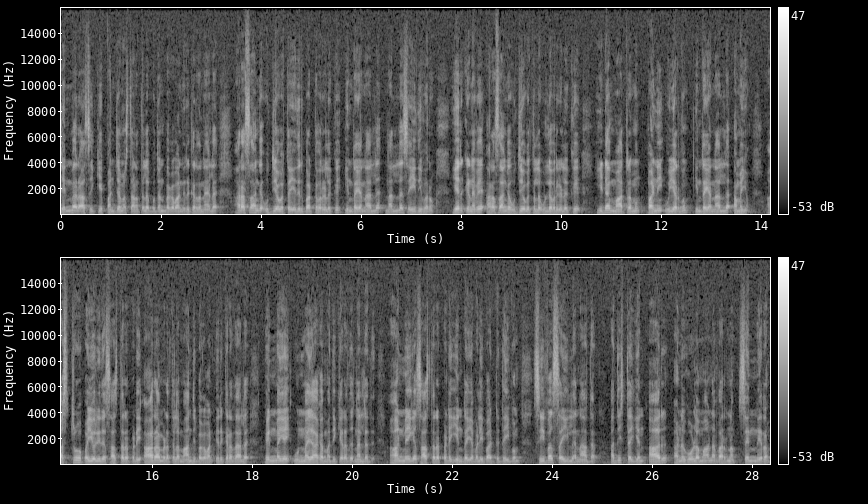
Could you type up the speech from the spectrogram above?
ஜென்ம ராசிக்கு பஞ்சமஸ்தானத்தில் புதன் பகவான் இருக்கிறதுனால அரசாங்க உத்தியோகத்தை எதிர்பார்த்தவர்களுக்கு இன்றைய நாளில் நல்ல செய்தி வரும். ஏற்கனவே அரசாங்க உத்தியோகத்தில் உள்ளவர்களுக்கு இடமாற்றமும் பணி உயர்வும் இன்றைய நாளில் அமையும். அஸ்ட்ரோ பயோரித சாஸ்திரப்படி ஆறாம் இடத்துல மாந்தி பகவான் இருக்கிறதால பெண்மையை உண்மையாக மதிக்கிறது நல்லது. ஆன்மீக சாஸ்திரப்படி இன்றைய வழிபாட்டு தெய்வம் சிவசைலநாதர். அதிர்ஷ்ட எண் ஆறு அனுகூலமான வர்ணம் செந்நிறம்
